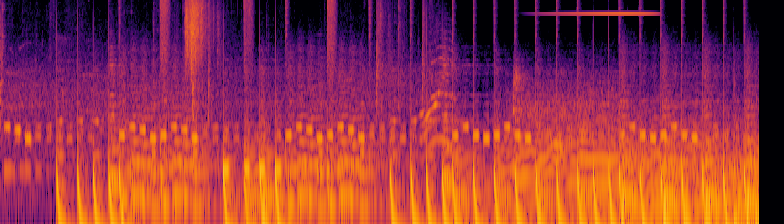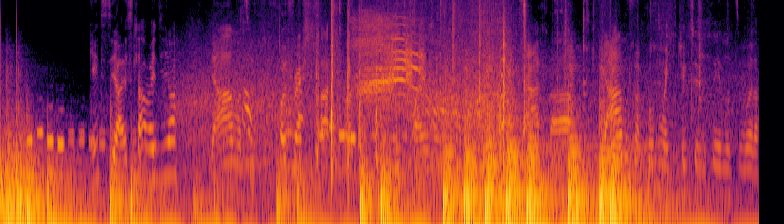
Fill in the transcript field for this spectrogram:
Geht's dir? Alles klar bei dir? Ja, man sieht voll fresh tragen. Ja, klar. Ja, muss noch gucken, welche Chicks wir mitnehmen und so. Das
